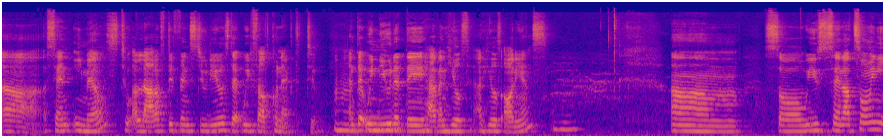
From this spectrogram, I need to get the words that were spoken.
uh, send emails to a lot of different studios that we felt connected to Mm-hmm. and that we knew that they have a heels a heels audience Mhm. um, so we used to send out so many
